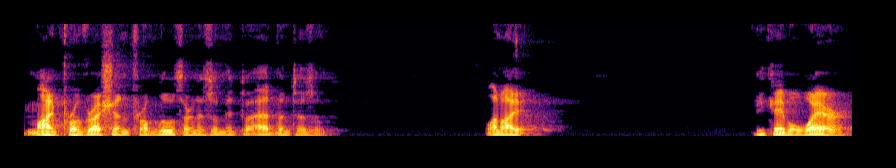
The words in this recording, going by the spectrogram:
my progression from Lutheranism into Adventism, when I became aware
